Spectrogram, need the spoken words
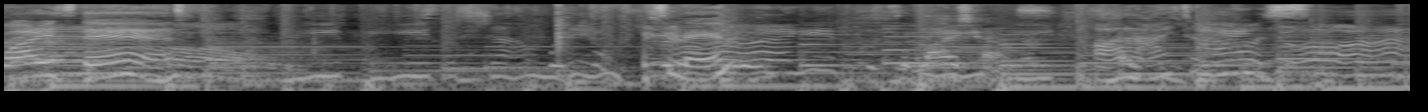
What is that? Slam? It's a lighthouse. 아, lighthouse.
